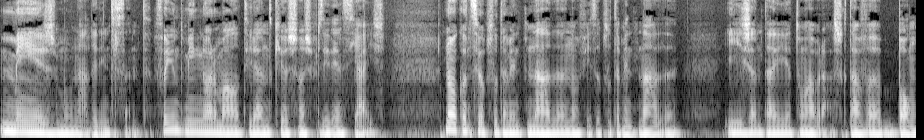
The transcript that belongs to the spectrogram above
Mesmo nada de interessante. Foi um domingo normal, tirando que hoje são as presidenciais. Não aconteceu absolutamente nada, não fiz absolutamente nada e jantei atum à brás, que estava bom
